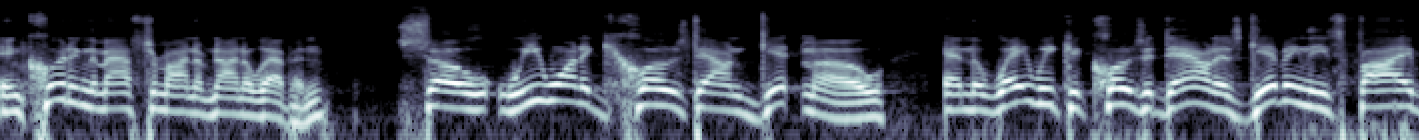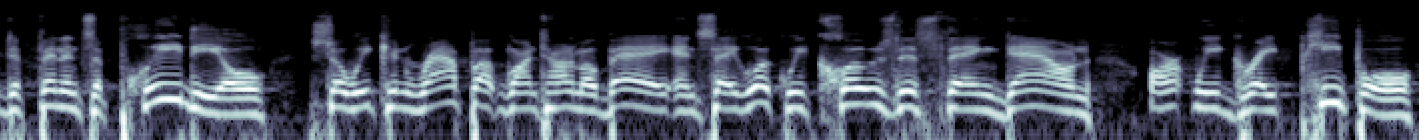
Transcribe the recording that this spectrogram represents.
including the mastermind of 9 11. So we want to close down Gitmo and the way we could close it down is giving these five defendants a plea deal so we can wrap up Guantanamo Bay and say, look, we close this thing down. Aren't we great people?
